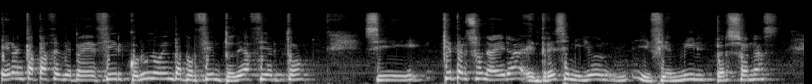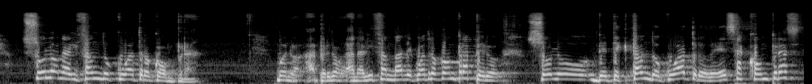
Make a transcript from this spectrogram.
eran capaces de predecir con un 90% de acierto si, qué persona era entre ese millón y cien mil personas, solo analizando cuatro compras bueno, ah, perdón, analizan más de cuatro compras, pero solo detectando cuatro de esas compras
